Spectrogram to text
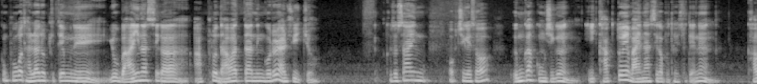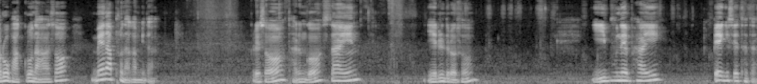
그럼 부호가 달라졌기 때문에 이 마이너스가 앞으로 나왔다는 것을 알 수 있죠. 그래서 사인 법칙에서 음각 공식은 이 각도에 마이너스가 붙어 있을 때는 가로 밖으로 나와서 맨 앞으로 나갑니다. 그래서 다른 거 사인 예를 들어서 2분의 파이 빼기 세타다.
